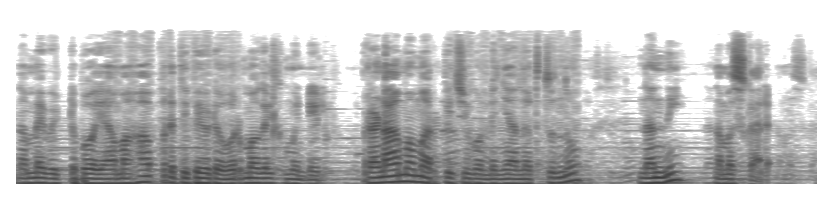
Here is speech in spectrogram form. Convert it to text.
നമ്മെ വിട്ടുപോയ മഹാപ്രതിഭയുടെ ഓർമ്മകൾക്ക് മുന്നിൽ പ്രണാമം അർപ്പിച്ചുകൊണ്ട് ഞാൻ നിർത്തുന്നു. നന്ദി നമസ്കാരം.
